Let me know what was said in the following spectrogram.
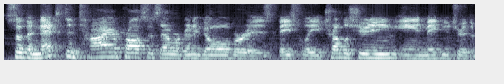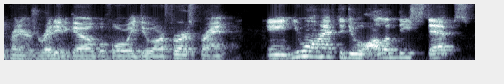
So the next entire process that we're going to go over is basically troubleshooting and making sure the printer is ready to go before we do our first print. And you won't have to do all of these steps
